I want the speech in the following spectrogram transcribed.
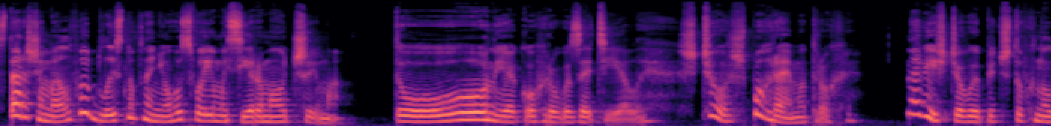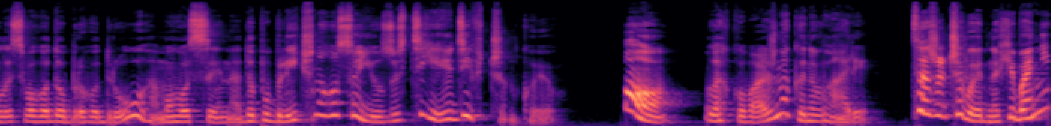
Старший Мелфой блиснув на нього своїми сірими очима. То он гру ви затіяли. Що ж, пограємо трохи. Навіщо ви підштовхнули свого доброго друга, мого сина, до публічного союзу з цією дівчинкою? О, легковажно кинув Гаррі. Це ж очевидно, хіба ні?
